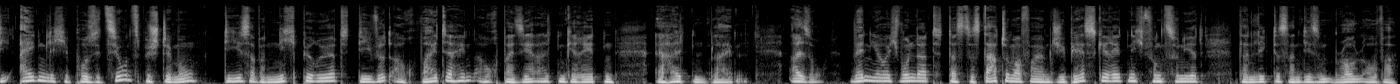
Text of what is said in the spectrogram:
Die eigentliche Positionsbestimmung, die ist aber nicht berührt, die wird auch weiterhin, auch bei sehr alten Geräten, erhalten bleiben. Also, wenn ihr euch wundert, dass das Datum auf eurem GPS-Gerät nicht funktioniert, dann liegt es an diesem Rollover.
